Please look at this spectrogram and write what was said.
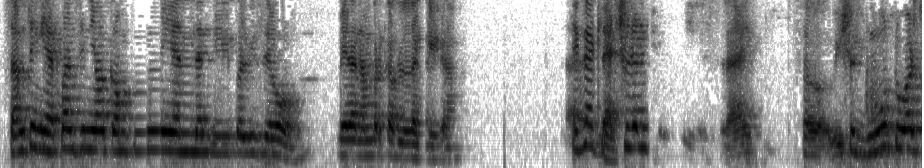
something happens in your company and then people will say, oh, mera number kab lagega. Exactly. Uh, that shouldn't be right? So we should move towards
